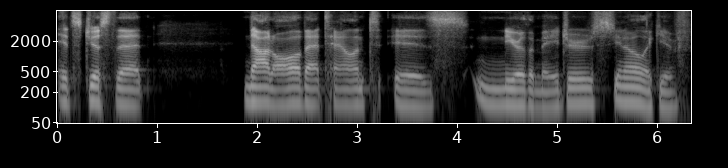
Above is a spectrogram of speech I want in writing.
It's just that not all of that talent is near the majors, you know, like you have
